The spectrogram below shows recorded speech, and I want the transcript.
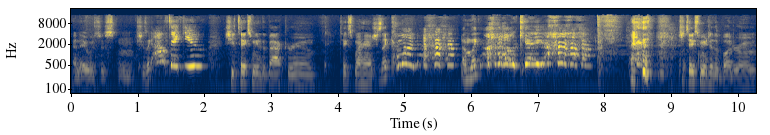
and it was just. Mm. She's like, "I'll take you." She takes me to the back room, takes my hand. She's like, "Come on," I'm like, "Ah, "Okay." she takes me to the bud room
